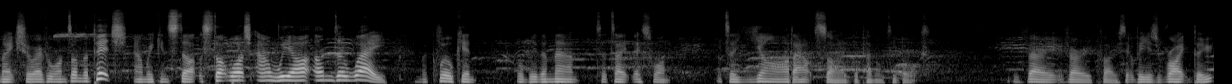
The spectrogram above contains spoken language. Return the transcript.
makes sure everyone's on the pitch and we can start the stopwatch and we are underway. McQuilkin will be the man to take this one. It's a yard outside the penalty box. Very, very close. It'll be his right boot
